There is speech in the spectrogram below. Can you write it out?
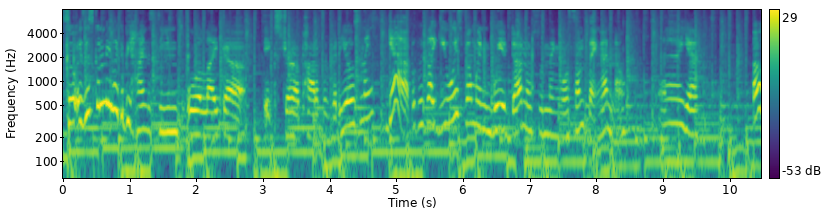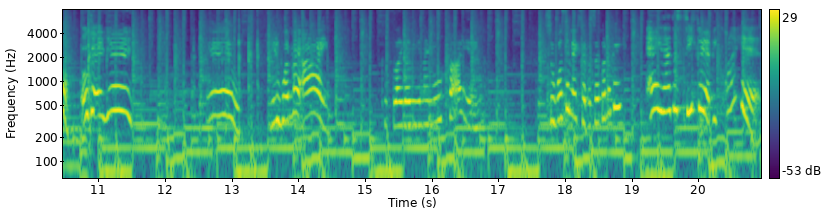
So is this gonna be like a behind the scenes or like a extra part of the video or something? Yeah, because like you always film when we're done or something or something. I don't know. Uh, yeah. Oh, okay, yay! Ew, need to wipe my eyes. Cause like I mean I'm all crying. So what's the next episode gonna be? Hey, that's a secret. Be quiet.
